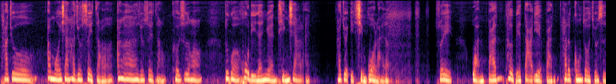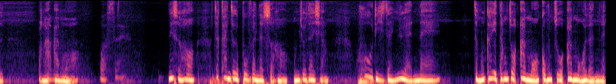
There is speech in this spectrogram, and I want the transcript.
他就。按摩一下他就睡着了，按按他就睡着。可是哈，如果护理人员停下来，他就醒过来了。所以晚班特别大夜班，他的工作就是帮他按摩。哇塞！那时候在看这个部分的时候，我们就在想，护理人员呢，怎么可以当做按摩工作？按摩人呢？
